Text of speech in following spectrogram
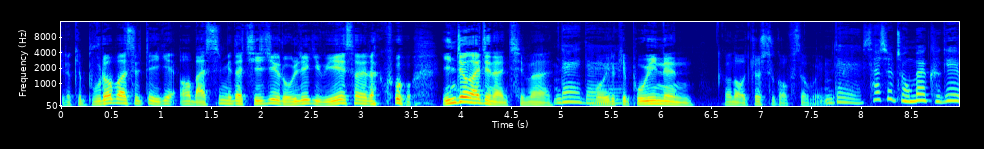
이렇게 물어봤을 때 이게 어 맞습니다 지지율 올리기 위해서라고 인정하진 않지만 네, 네. 뭐 이렇게 보이는 건 어쩔 수가 없어 보입니다. 네, 사실 정말 그게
